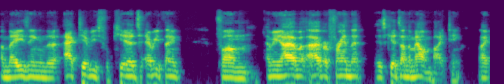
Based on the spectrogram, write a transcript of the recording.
amazing. The activities for kids, everything from I mean, I have a, I have a friend that his kid's on the mountain bike team. Like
